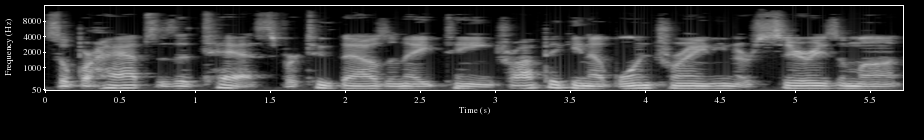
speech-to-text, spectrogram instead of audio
So perhaps as a test for 2018, try picking up one training or series a month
